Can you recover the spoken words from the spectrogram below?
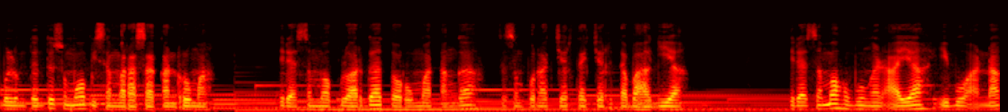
belum tentu semua bisa merasakan rumah. Tidak semua keluarga atau rumah tangga sesempurna cerita-cerita bahagia. Tidak semua hubungan ayah, ibu, anak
